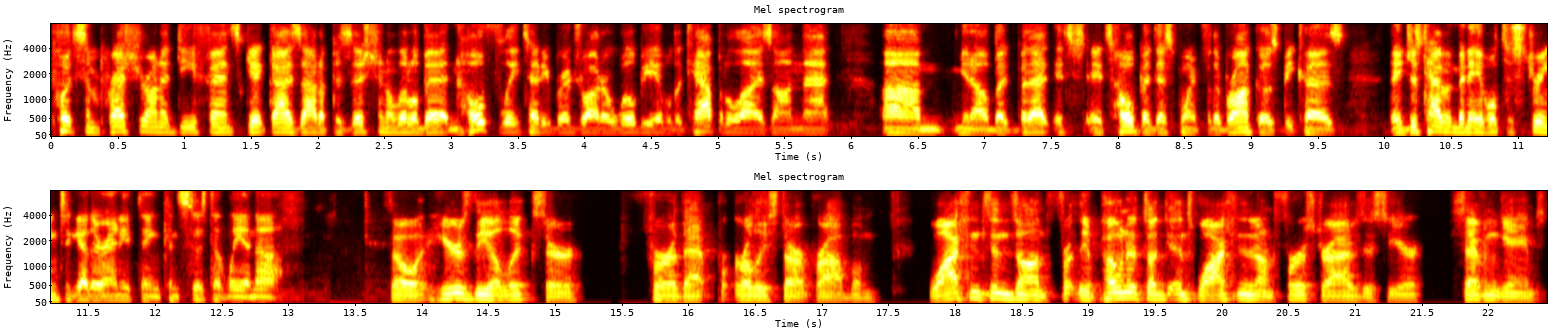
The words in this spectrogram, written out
put some pressure on a defense, get guys out of position a little bit, and hopefully Teddy Bridgewater will be able to capitalize on that. Um, you know, but but that it's it's hope at this point for the Broncos because they just haven't been able to string together anything consistently enough. So here's the elixir for that early start problem. Washington's on the opponents against Washington on first drives this year, seven games,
